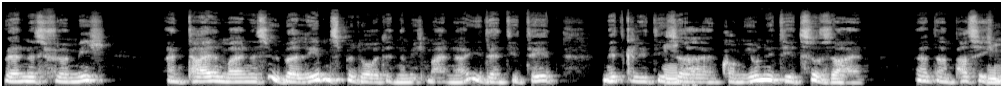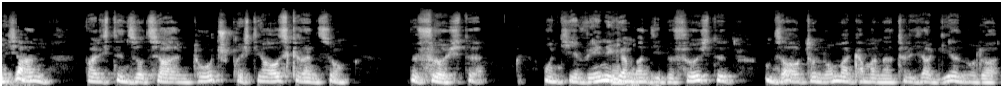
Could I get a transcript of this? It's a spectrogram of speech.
Wenn es für mich ein Teil meines Überlebens bedeutet, nämlich meiner Identität, Mitglied dieser Community zu sein, ja, dann passe ich Mhm. mich an, weil ich den sozialen Tod, sprich die Ausgrenzung, befürchte. Und je weniger Mhm. man die befürchtet, umso autonomer kann man natürlich agieren oder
